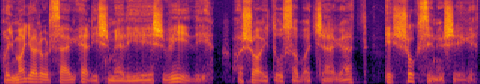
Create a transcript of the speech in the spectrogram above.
hogy Magyarország elismeri és védi a sajtó szabadságát, és sokszínűségét.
